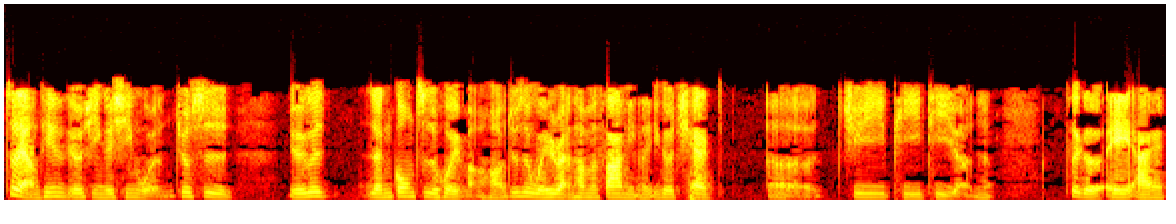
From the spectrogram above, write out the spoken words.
这两天流行一个新闻，就是有一个人工智慧嘛，哈，就是微软他们发明了一个 Chat 呃 GPT 啊，这个 AI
